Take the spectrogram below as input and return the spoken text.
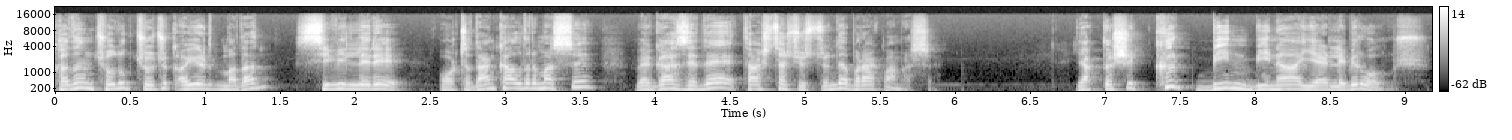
kadın çoluk çocuk ayırmadan sivilleri ortadan kaldırması ve Gazze'de taş taş üstünde bırakmaması. Yaklaşık 40 bin bina yerle bir olmuş.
